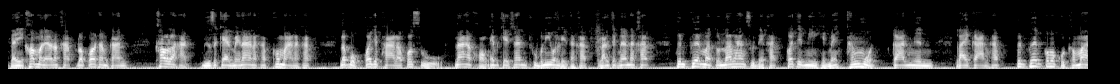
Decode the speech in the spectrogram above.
หลังจากเข้ามาแล้วนะครับ เราก็ทำการเข้ารหัสหรือสแกนใบหน้านะครับ เข้ามานะครับ ระบบก็จะพาเราเข้าสู่หน้าของแอปพลิเคชัน True Money Wallet นะครับหลังจากนั้นนะครับเพื่อนๆมาตรงหน้าล่างสุดนะครับก็จะมีเห็นไหมทั้งหมดการเงินรายการครับเพื่อนๆก็มากดคำว่า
